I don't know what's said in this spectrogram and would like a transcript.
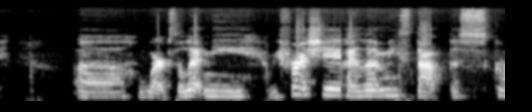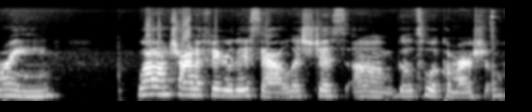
uh work. So let me refresh it. Okay, let me stop the screen. While I'm trying to figure this out, let's just um, go to a commercial.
